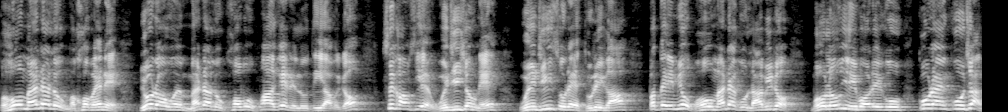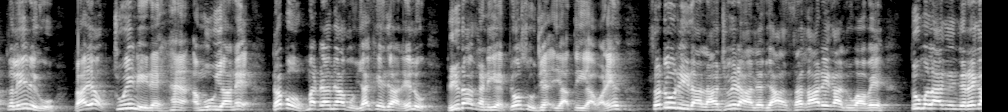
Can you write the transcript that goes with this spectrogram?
ဗဟိုမန္တက်လို့မခေါ်ဘဲနဲ့မြို့တော်ဝင်မန္တက်လို့ခေါ်ဖို့မှာခဲ့တယ်လို့သိရပြီးတော့စစ်ကောင်စီရဲ့ဝင်ကြီးချုပ်နဲ့ဝင်ကြီးဆိုတဲ့သူတွေကပသိမ်မြို့ဗဟိုမန္တက်ကိုလာပြီးတော့မော်လုံးရေပေါ်တွေကိုကိုယ်တိုင်ကိုကြကလေးတွေကိုလာရောက်ကျွေးနေတဲ့ဟန်အမူအရာနဲ့ဓာတ်ပုံမှတ်တမ်းများကိုရိုက်ခဲ့ကြတယ်လို့ဒေသခံတွေရဲ့ပြောဆိုချက်အရသိရပါတယ်။စတူဒီတာလာကျွေးတာလည်းဗျာဇကားတွေကလူပါပဲသူမလာခင်ကတည်းက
